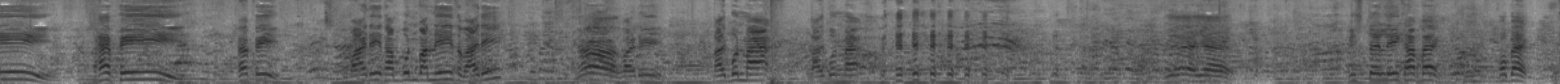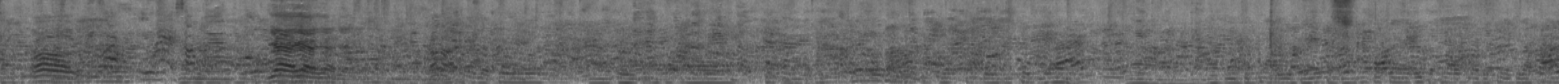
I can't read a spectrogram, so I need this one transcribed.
Happy Happy សบายดีทำบุญวันนี้สบายดีอ่าสบายดีได้บุญมาได้บุญมา yeah yeah Mr. Lee come back come back oh somewhere yeah yeah yeah yeah ពីជំនួយទេតែក៏តែឧបត្ថម្ភរបស់ប្រទេសជាតិថា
